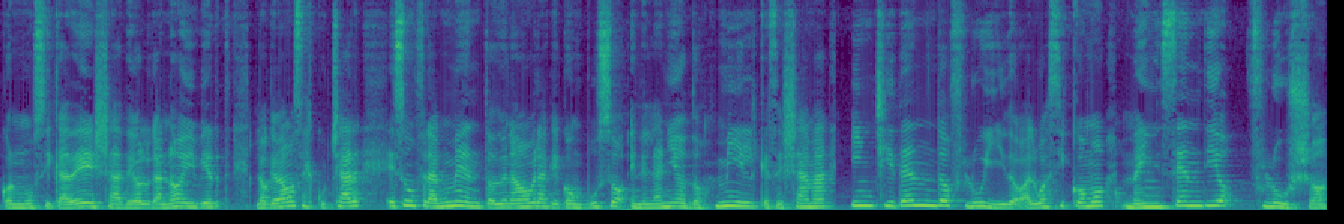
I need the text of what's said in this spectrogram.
con música de ella, de Olga Neuwirth. Lo que vamos a escuchar es un fragmento de una obra que compuso en el año 2000 que se llama Incidendo Fluido, algo así como Me incendio fluyo.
